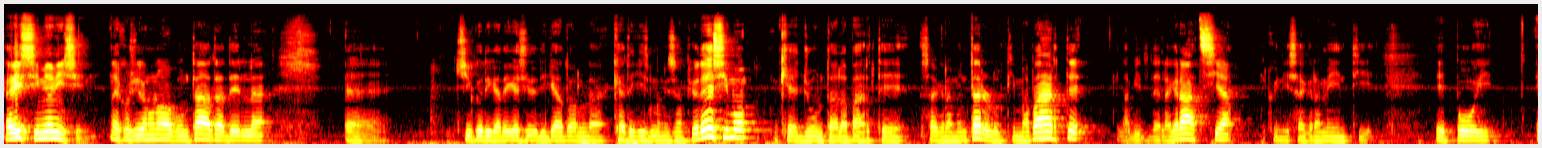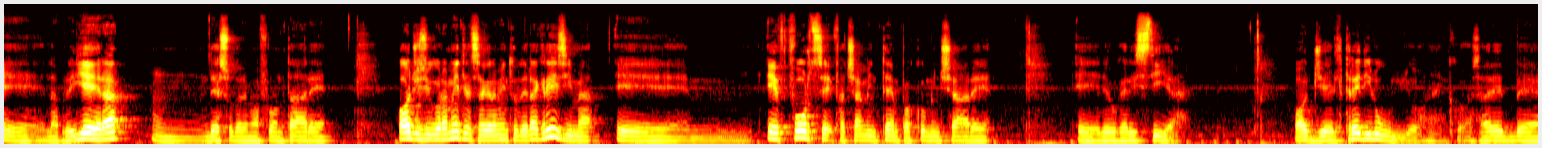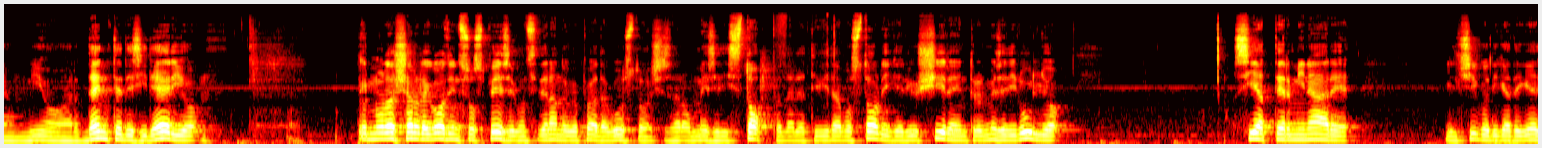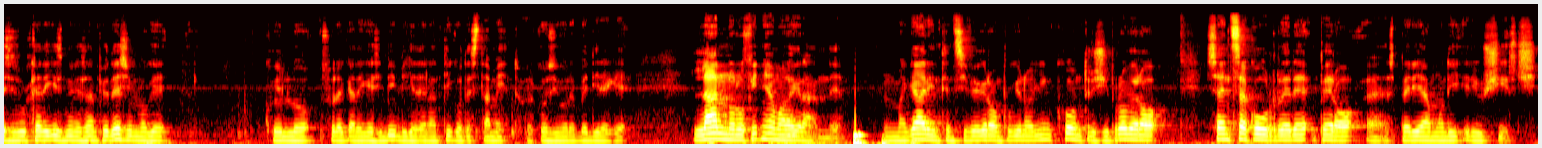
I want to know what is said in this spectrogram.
Carissimi amici, eccoci da una nuova puntata del eh, ciclo di catechesi dedicato al catechismo di San Pio X, che è giunta alla parte sacramentale, l'ultima parte, la vita della grazia, quindi i sacramenti e poi eh, la preghiera. Mm, adesso dovremo affrontare oggi sicuramente il sacramento della cresima e, e forse facciamo in tempo a cominciare eh, l'Eucaristia Oggi è il 3 di luglio, ecco, sarebbe un mio ardente desiderio per non lasciare le cose in sospese, considerando che poi ad agosto ci sarà un mese di stop dalle attività apostoliche, riuscire entro il mese di luglio sia a terminare il ciclo di catechesi sul catechismo di San Pio X che quello sulle catechesi bibliche dell'Antico Testamento, per così vorrebbe dire che l'anno lo finiamo alla grande. Magari intensificherò un pochino gli incontri, ci proverò senza correre, però eh, speriamo di riuscirci.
